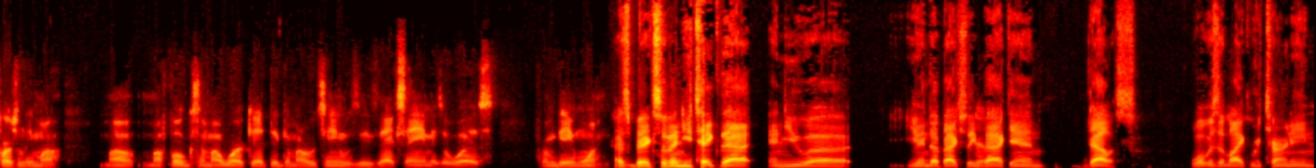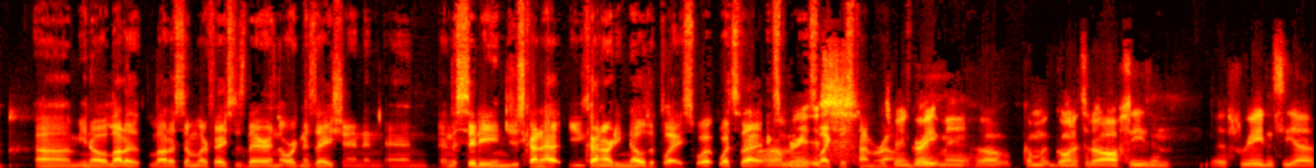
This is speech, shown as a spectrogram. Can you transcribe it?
personally, my my my focus and my work ethic and my routine was the exact same as it was from game one. That's big. So then you take that and you uh you end up actually yeah. back in Dallas. What was it like returning um, you know, a lot of a lot of similar faces there in the organization and and and the city, and you just kind of you kind of already know the place. What what's that um, experience like this time around? It's been great, man. Uh, coming going into the off season, as free agency, I,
